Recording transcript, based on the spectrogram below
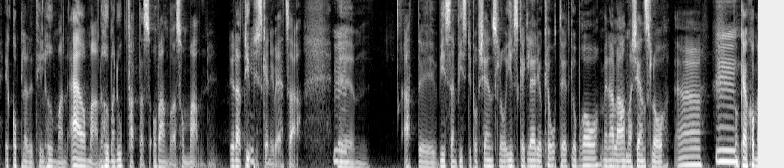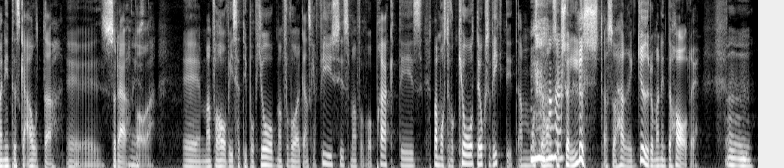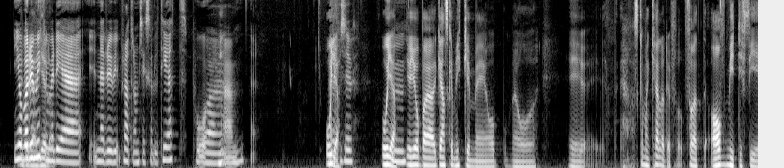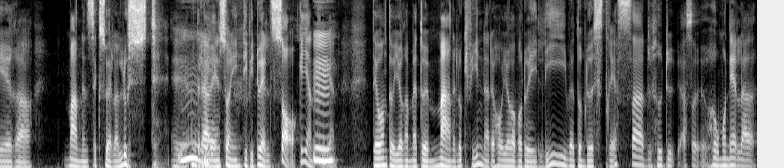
är kopplade till hur man är man och hur man uppfattas av andra som man. Det där typiska ni vet så här. Mm. Ehm, att vissa en viss typ av känslor, ilska, glädje och kåthet går bra, men alla andra känslor, eh, Mm. de kanske man inte ska outa eh, sådär just bara. Eh, man får ha vissa typer av jobb, man får vara ganska fysisk, man får vara praktisk. Man måste vara kåt, det är också viktigt. Man måste ha en sexuell lust, alltså herregud om man inte har det. Mm. Jobbar det du mycket gäller. med det när du pratar om sexualitet på mm. Oh ja, RFSU? oh ja. Mm. jag jobbar ganska mycket med att, med att eh, vad ska man kalla det för, för att avmytifiera mannens sexuella lust. Eh, Mm. Att det där är en sån individuell sak egentligen. Mm. Det har inte att göra med att du är man eller kvinna, det har att göra med vad du är i livet, om du är stressad, hur du, alltså hormonella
